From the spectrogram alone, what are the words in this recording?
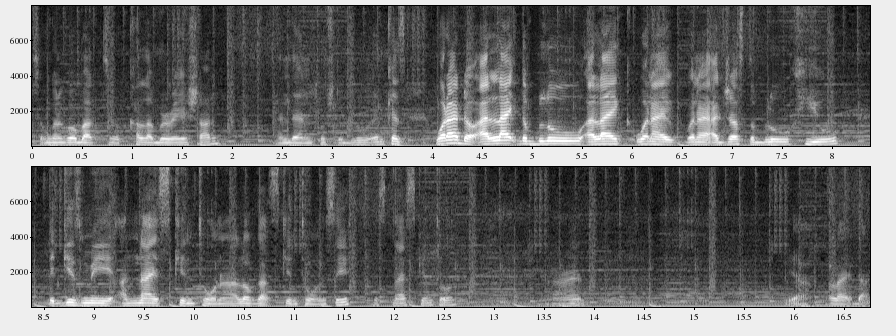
So I'm to go back to calibration and then push the blue in. Because what I do I like the blue. I like when I when I adjust the blue hue it gives me a nice skin tone and I love that skin tone. See? This nice skin tone. All right yeah I like that.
